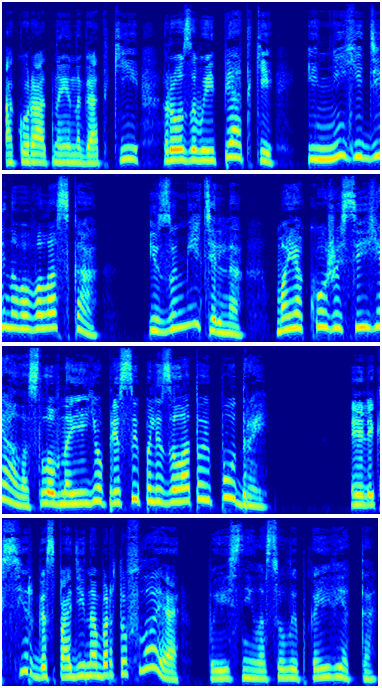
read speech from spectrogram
Аккуратные ноготки, розовые пятки и ни единого волоска. Изумительно! Моя кожа сияла, словно ее присыпали золотой пудрой. «Эликсир господина Бартуфлоя», — пояснила с улыбкой Ветта.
